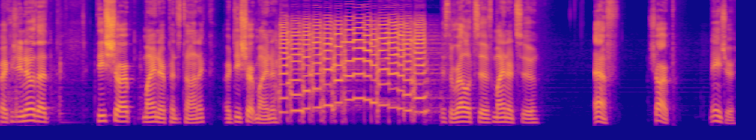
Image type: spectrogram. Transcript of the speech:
Right, because you know that D sharp minor pentatonic, or D sharp minor, is the relative minor to F sharp major.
